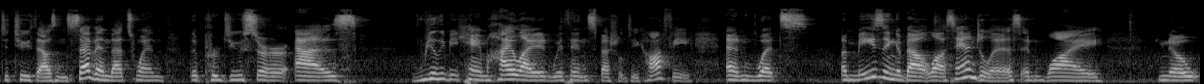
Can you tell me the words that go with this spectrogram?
to 2007, that's when the producer as really became highlighted within specialty coffee. And what's amazing about Los Angeles and why you know,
